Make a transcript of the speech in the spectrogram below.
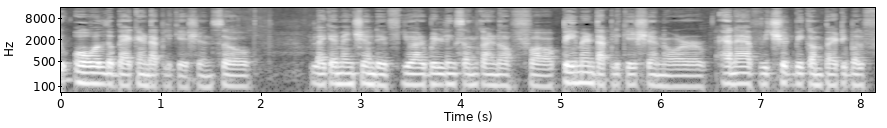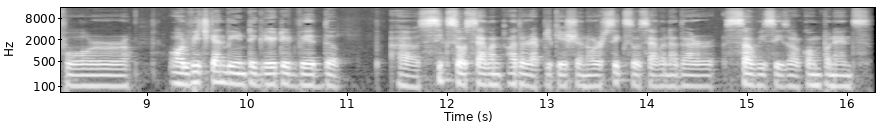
to all the backend applications. So like I mentioned, if you are building some kind of uh, payment application or an app which should be compatible for or which can be integrated with uh, six or seven other application or six or seven other services or components.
